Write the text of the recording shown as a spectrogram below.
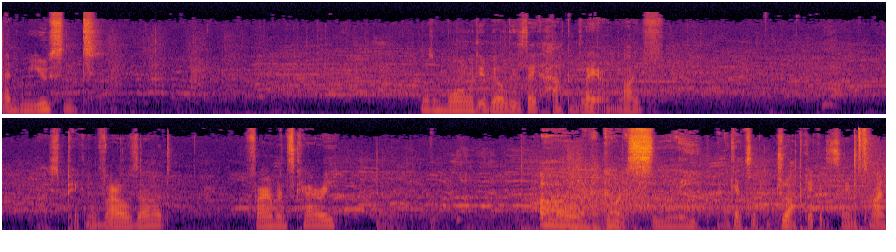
and Mutant. Wasn't born with the abilities, they happened later in life. He's picking up Val-Zod. Fireman's carry. Oh, and I go to sleep. And he gets a drop kick at the same time.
